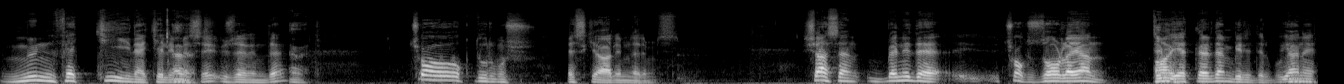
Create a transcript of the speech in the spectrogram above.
münfekkine kelimesi üzerinde Evet. çok durmuş eski alimlerimiz. Şahsen beni de e, çok zorlayan Değil mi? ayetlerden biridir bu. Yani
